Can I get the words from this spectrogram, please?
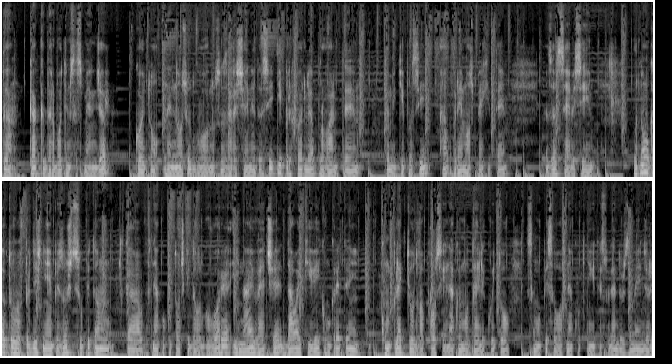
Та, как да работим с менеджер, който не носи отговорност за решенията си и прехвърля провалите към екипа си, а приема успехите за себе си. Отново, както в предишния епизод, ще се опитам така в няколко точки да отговоря и най-вече давайки ви конкретни комплекти от въпроси, някои модели, които съм описал в някои от книгите Студент за менеджери,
